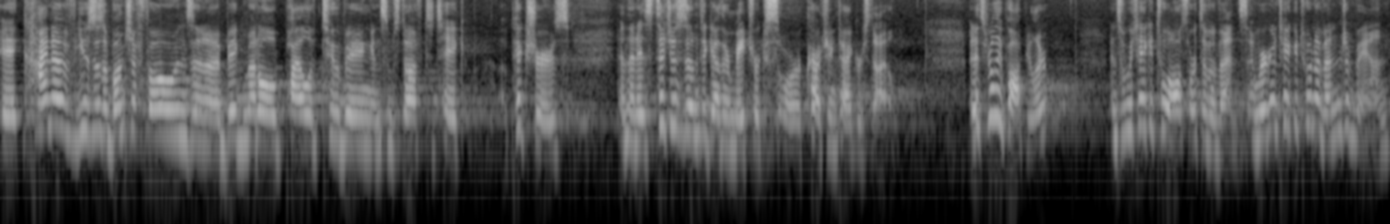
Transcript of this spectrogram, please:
It kind of uses a bunch of phones and a big metal pile of tubing and some stuff to take pictures, and then it stitches them together matrix or crouching tiger style. And it's really popular, and so we take it to all sorts of events. And we're gonna take it to an event in Japan,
